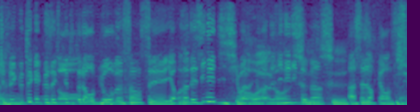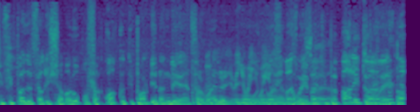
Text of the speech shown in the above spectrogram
Je t'ai fait écouter quelques extraits Non. tout à l'heure au bureau, Vincent. C'est, on a des inédits. Voilà, Ah il y aura ouais, des non, inédits demain c'est- à 16h45. Il suffit pas de faire du chamallow pour faire croire que tu parles bien anglais. Hein. Enfin, ouais, oui, oui, oui, oui, oui, Oui, bah, tu peux parler, toi. Ouais, toi,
